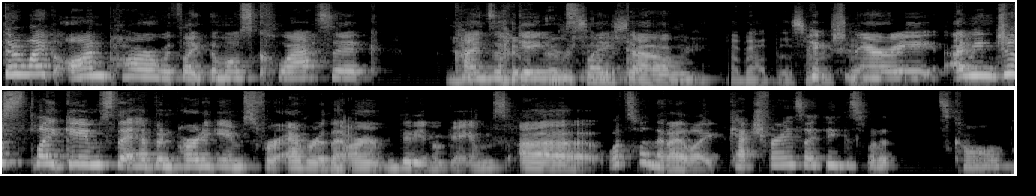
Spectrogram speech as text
they're like on par with like the most classic kinds of I've games like, so um, happy about this. Pictionary. I mean, just like games that have been party games forever that Yeah. aren't video games. Uh, what's one that I like? Catchphrase, I think is what it's called.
